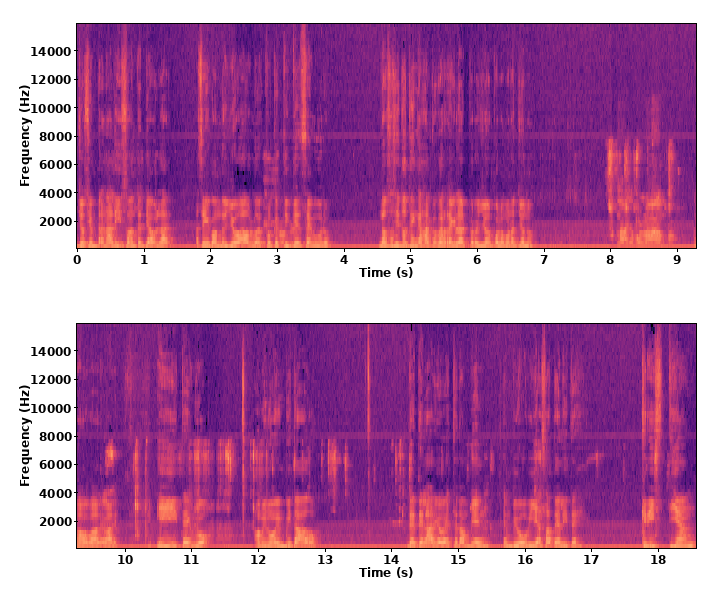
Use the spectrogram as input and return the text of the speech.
yo siempre analizo antes de hablar, así que cuando yo hablo es porque estoy bien seguro. No sé si tú tengas algo que arreglar, pero yo, por lo menos yo no. No, yo por lo menos no. No, vale, vale. Y tengo a mi nuevo invitado, desde el área oeste también, en vivo vía satélite, Cristian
